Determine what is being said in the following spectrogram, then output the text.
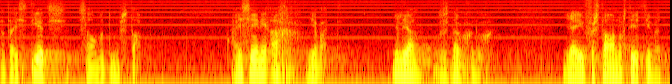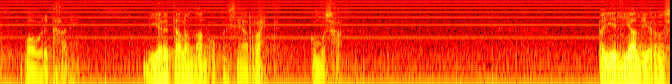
Dat hy steeds saam met hom stap. Hy sê nie ag, nee wat. Elia, ons is nou genoeg. Jy verstaan nog steeds nie wat waaroor dit gaan nie. Die Here tel hom dan op en sê: "Right, kom ons gaan." By Elia leer ons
